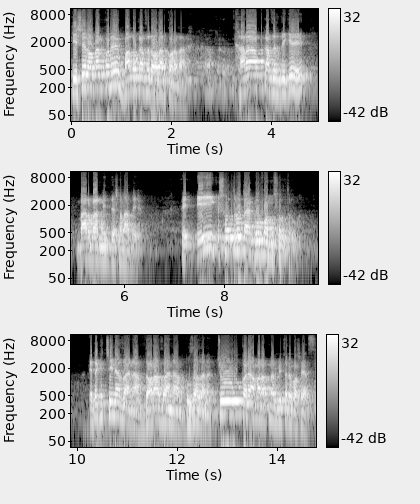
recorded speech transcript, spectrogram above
কিসের অর্ডার করে? ভালো কাজের অর্ডার করে না। খারাপ কাজের দিকে বারবার নির্দেশনা দেয়। এই শত্রুটা গোপন শত্রু। এটাকে চেনা যায় না, ধরা যায় না, বোঝা যায় না। চুপ করে আমার আপনার ভিতরে বসে আছে।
